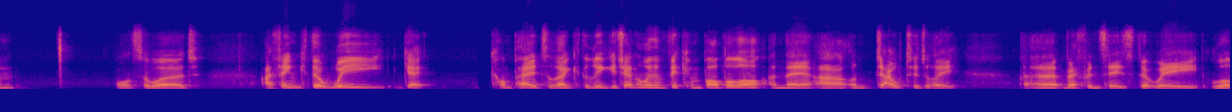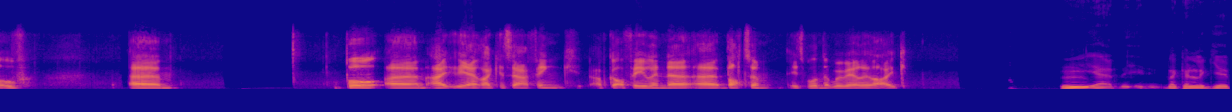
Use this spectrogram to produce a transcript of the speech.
um, what's the word? I think that we get compared to like the League of Gentlemen and Vic and Bob a lot, and they are undoubtedly uh, references that we love. Um, but um, I yeah, like I said, I think I've got a feeling that uh, Bottom is one that we really like. Mm, yeah, like kind of like your,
